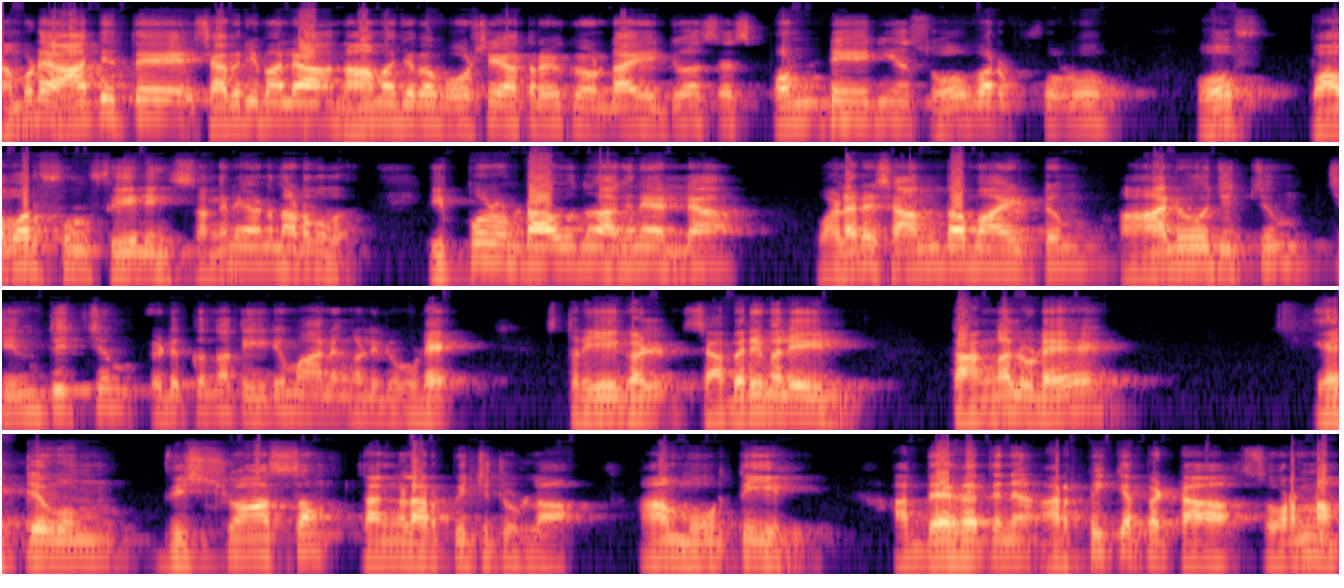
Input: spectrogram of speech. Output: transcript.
നമ്മുടെ ആദ്യത്തെ ശബരിമല നാമജപ ഘോഷയാത്രയൊക്കെ ഉണ്ടായി it was a spontaneous overflow of powerful feelings. അങ്ങനെയാണ് നടന്നത്. ഇപ്പോഴുണ്ടാവുന്നത് അങ്ങനെയല്ല. വളരെ ശാന്തമായിട്ടും ആലോചിച്ചും ചിന്തിച്ചും എടുക്കുന്ന തീരുമാനങ്ങളിലൂടെ സ്ത്രീകൾ ശബരിമലയിൽ തങ്ങളുടെ ഏറ്റവും വിശ്വാസം തങ്ങൾ അർപ്പിച്ചിട്ടുള്ള ആ മൂർത്തിയിൽ അദ്ദേഹത്തിന് അർപ്പിക്കപ്പെട്ട സ്വർണം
